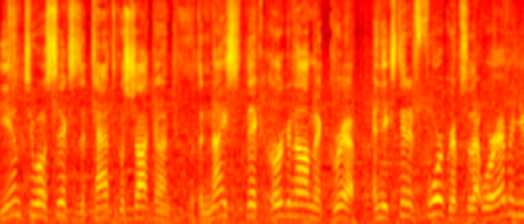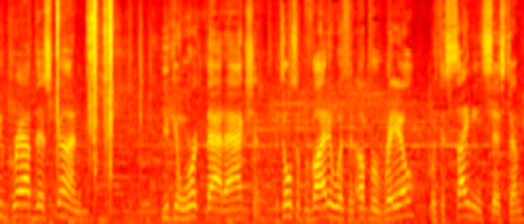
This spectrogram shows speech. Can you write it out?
The M206 is a tactical shotgun with a nice thick ergonomic grip and the extended foregrip so that wherever you grab this gun, you can work that action. It's also provided with an upper rail with a sighting system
